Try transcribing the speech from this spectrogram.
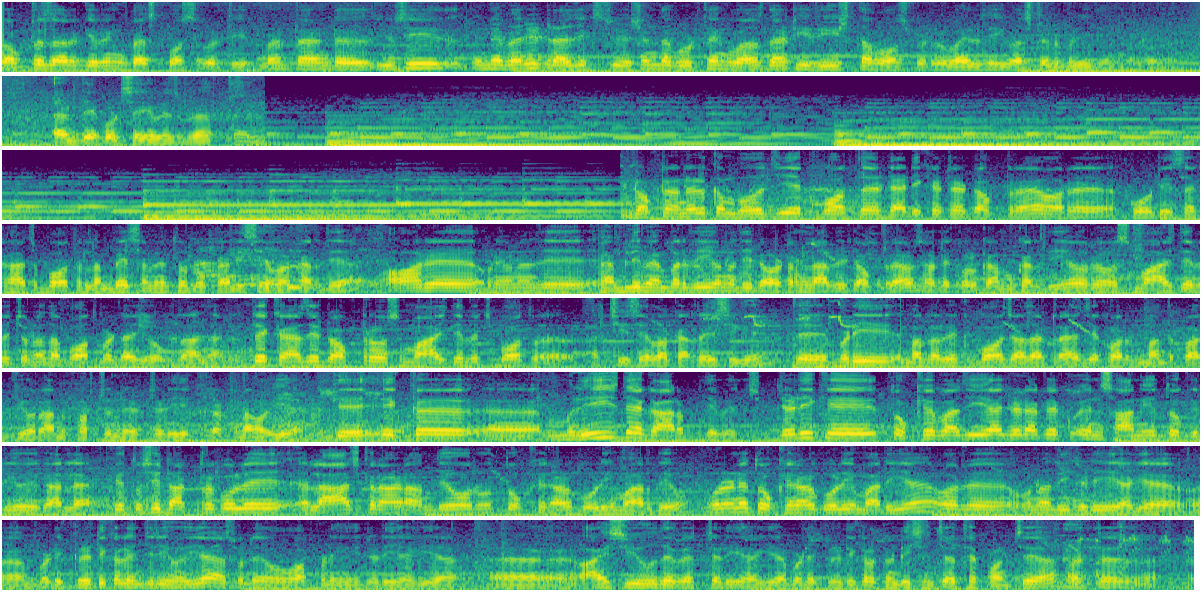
Doctors are giving best possible treatment, and uh, you see, in a very tragic situation, the good thing was that he reached the hospital while he was still breathing, and they could save his breath. And doctor Anil Kamboj ji, ਇੱਕ ਬਹੁਤ dedicated doctor ਹੈ ਔਰ ਕੋਟ ਇਸੇ ਖਾਂ 'ਚ ਬਹੁਤ ਲੰਬੇ ਸਮੇਂ ਤੋਂ ਲੋਕਾਂ ਦੀ ਸੇਵਾ ਕਰਦੇ ਆ ਔਰ ਆਪਣੇ ਉਹਨਾਂ ਦੇ ਫੈਮਿਲੀ ਮੈਂਬਰ ਵੀ, ਉਹਨਾਂ ਦੀ ਡਾਟਰ ਇਨ ਵੀ ਡਾਕਟਰ ਹੈ ਔਰ ਸਾਡੇ ਕੋਲ ਕੰਮ ਕਰਦੀ ਹੈ ਔਰ ਸਮਾਜ ਦੇ ਵਿੱਚ ਉਹਨਾਂ ਦਾ ਬਹੁਤ ਵੱਡਾ ਯੋਗਦਾਨ ਹੈ। ਤੇ ਇੱਕ ਐਜ਼ ਅ ਡਾਕਟਰ ਉਹ ਸਮਾਜ ਦੇ ਵਿੱਚ ਬਹੁਤ ਅੱਛੀ ਸੇਵਾ ਕਰ ਰਹੇ ਸੀਗੇ ਤੇ ਬੜੀ ਮਤਲਬ ਇੱਕ ਬਹੁਤ ਜ਼ਿਆਦਾ ਟ੍ਰੈਜਿਕ ਔਰ ਮੰਦਭਾਗੀ ਔਰ ਅਨਫੋਰਚੂਨੇਟ ਜਿਹੜੀ ਇੱਕ ਘਟਨਾ ਹੋਈ ਹੈ ਕਿ ਇੱਕ ਮਰੀਜ਼ ਦੇ ਗਰਭ ਦੇ ਵਿੱਚ ਜਿਹੜੀ ਕਿ ਧੋਖੇਬਾਜ਼ੀ ਹੈ, ਜਿਹੜਾ ਕਿ ਕੋਈ ਇਨਸਾਨੀਅਤ ਤੋਂ ਗਿਰੀ ਹੋਈ ਗੱਲ ਹੈ ਕਿ ਤੁਸੀਂ ਡਾਕਟਰ ਕੋਲੇ ਇਲਾਜ ਇਲਾਜ ਕਰਾਉਣ ਆਉਂਦੇ ਹੋ ਉਹਨੂੰ ਧੋਖੇ ਨਾਲ ਗੋਲੀ ਮਾਰਦੇ ਹੋ। ਉਹਨਾਂ ਨੇ ਧੋਖੇ ਨਾਲ ਗੋਲੀ ਮਾਰੀ ਹੈ ਔਰ ਉਹਨਾਂ ਦੀ ਜਿਹੜੀ ਹੈਗੀ ਆ, ਬੜੀ ਕ੍ਰਿਟੀਕਲ ਇੰਜਰੀ ਹੋਈ ਹੈ। ਇਸ ਵੇਲੇ ਉਹ ਆਪਣੀ ਜਿਹੜੀ ਹੈਗੀ ਆ ਆਈਸੀਯੂ ਦੇ ਵਿੱਚ ਜਿਹੜੀ ਹੈਗੀ ਆ ਬੜੇ ਕ੍ਰਿਟੀਕਲ ਕੰਡੀਸ਼ਨ 'ਚ ਇੱਥੇ ਪਹੁੰਚੇ ਆ। ਬਟ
